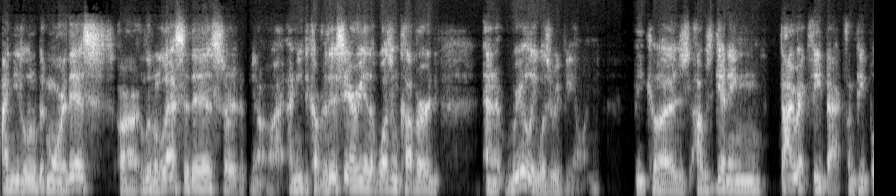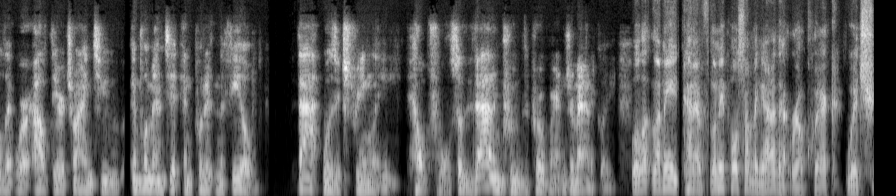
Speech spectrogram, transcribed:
I need a little bit more of this or a little less of this, or, you know, I, I need to cover this area that wasn't covered. And it really was revealing because I was getting direct feedback from people that were out there trying to implement it and put it in the field. that was extremely helpful. So that improved the program dramatically. Well, let, let me kind of let me pull something out of that real quick, which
